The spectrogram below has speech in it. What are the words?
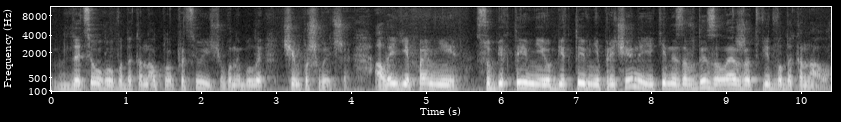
Для цього водоканал працює, щоб вони були чим пошвидше. Але є певні суб'єктивні і об'єктивні причини, які не завжди залежать від водоканалу.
